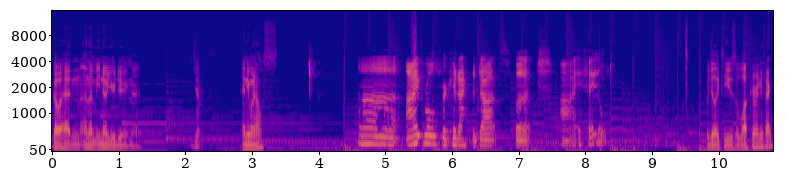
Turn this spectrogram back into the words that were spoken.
go ahead and, and let me know you're doing that. Yep. Anyone else? Uh, I rolled for connect the dots, but I failed. Would you like to use a luck or anything?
